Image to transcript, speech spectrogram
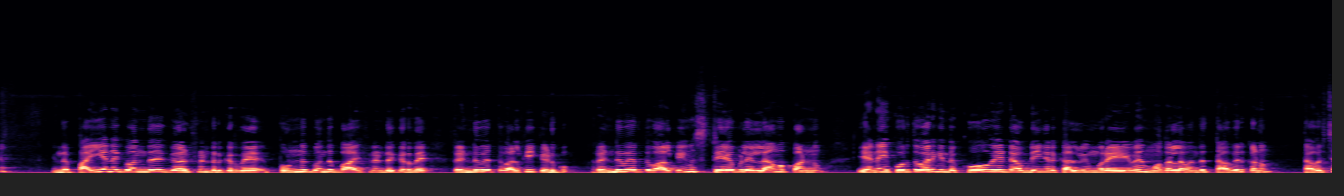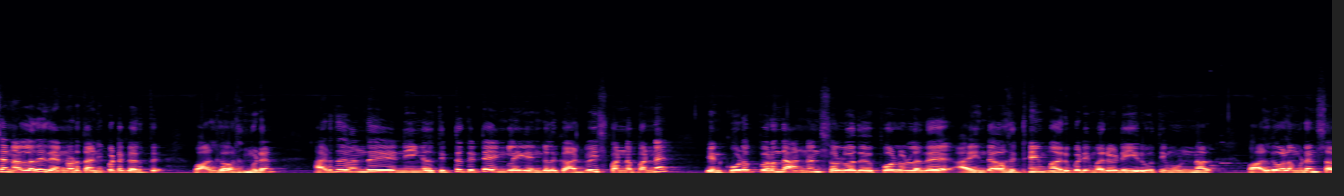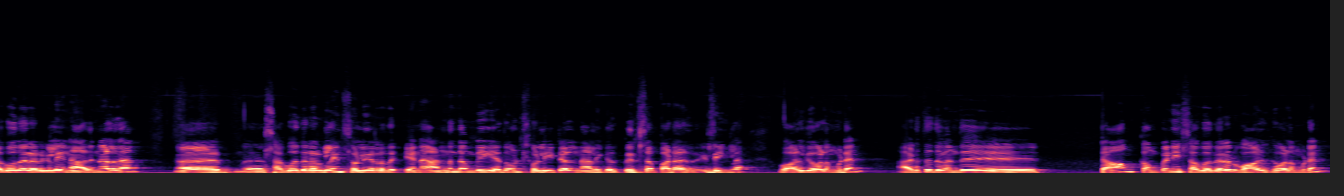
இந்த பையனுக்கு வந்து கேர்ள் ஃப்ரெண்ட் இருக்கிறது பொண்ணுக்கு வந்து பாய் ஃப்ரெண்ட் இருக்கிறது ரெண்டு பேர்த்து வாழ்க்கை கெடுக்கும். ரெண்டு பேர்த்து வாழ்க்கையும் ஸ்டேபிள் இல்லாமல் பண்ணும். என்னை பொறுத்த வரைக்கும் இந்த கோவிட் அப்படிங்கிற கல்வி முறையவே முதல்ல வந்து தவிர்க்கணும். தவிர்த்தா நல்லது இது என்னோட தனிப்பட்ட கருத்து. வாழ்க வளமுடன். அடுத்தது வந்து நீங்கள் திட்டத்திட்ட எங்களை எங்களுக்கு அட்வைஸ் பண்ண பண்ண என் கூட பிறந்த அண்ணன் சொல்வது போல் உள்ளது. ஐந்தாவது டைம் மறுபடி மறுபடி இருபத்தி மூணு நாள். வாழ்க வளமுடன் சகோதரர்களே நான் அதனால தான் சகோதரர்களையும் சொல்லிடுறது. ஏன்னா அண்ணன் தம்பி ஏதோ ஒன்று சொல்லிட்டால் நாளைக்கு அது பெருசாக படாது இல்லைங்களா? வாழ்க வளமுடன். அடுத்தது வந்து டாம் கம்பெனி சகோதரர் வாழ்க வளமுடன்.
